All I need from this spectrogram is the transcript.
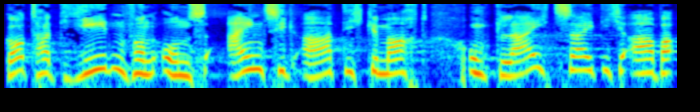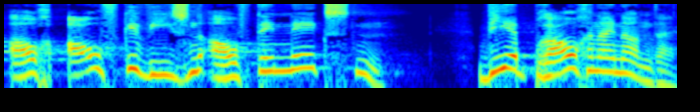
Gott hat jeden von uns einzigartig gemacht und gleichzeitig aber auch aufgewiesen auf den Nächsten. Wir brauchen einander.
